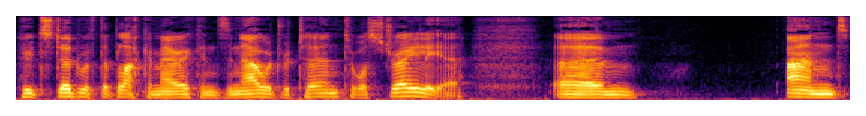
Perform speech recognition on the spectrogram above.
who'd stood with the black Americans and now had returned to Australia. Um, and,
